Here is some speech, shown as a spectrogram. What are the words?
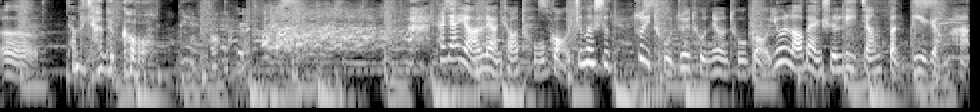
呃，他们家的狗，家养了两条土狗，真的是最土最土那种土狗，因为老板是丽江本地人哈。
